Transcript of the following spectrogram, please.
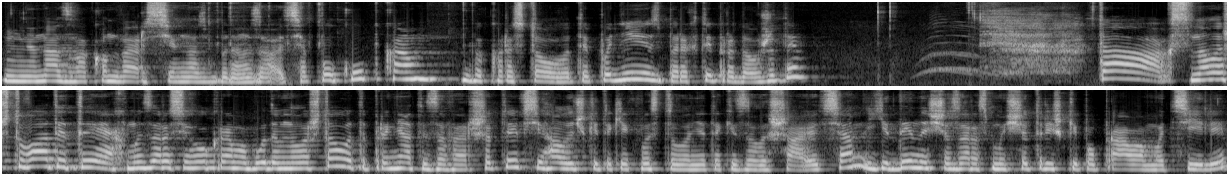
Назва конверсії у нас буде називатися покупка. Використовувати події, зберегти, продовжити. Так, налаштувати тех. Ми зараз його окремо будемо налаштовувати, прийняти, завершити. Всі галочки, так як виставлені, так і залишаються. Єдине, що зараз ми ще трішки поправимо цілі.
